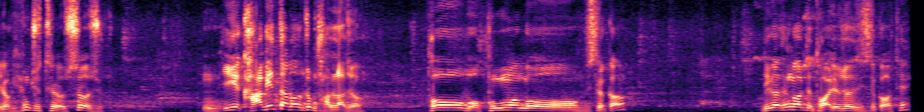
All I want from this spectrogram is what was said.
이렇게 흉추 틀어 틀어주고. 음, 이게 각에 따라서 좀 달라져. 더 뭐 궁금한 거 있을까? 네가 생각할 때 더 알려줄 수 있을 것 같아?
